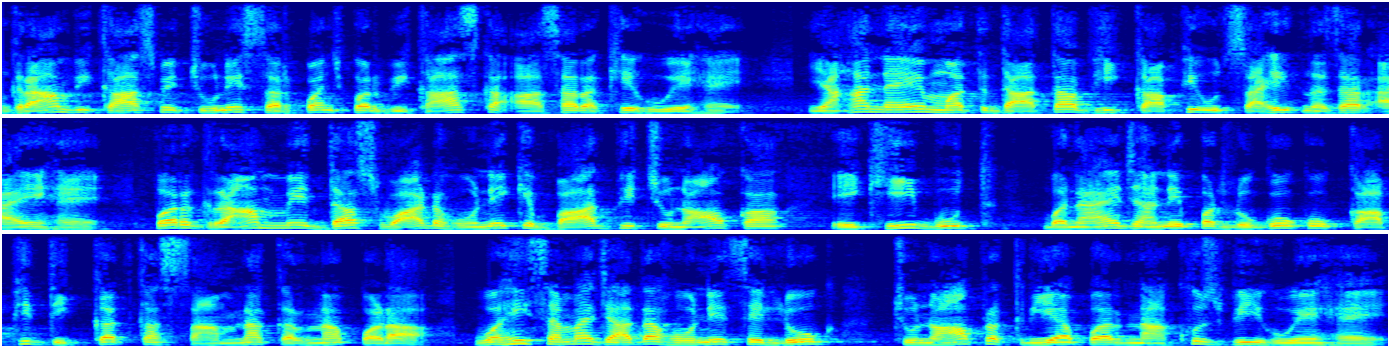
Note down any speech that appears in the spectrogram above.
ग्राम विकास में चुने सरपंच पर विकास का आशा रखे हुए हैं। यहाँ नए मतदाता भी काफ़ी उत्साहित नज़र आए हैं। पर ग्राम में 10 वार्ड होने के बाद भी चुनाव का एक ही बूथ बनाए जाने पर लोगों को काफ़ी दिक्कत का सामना करना पड़ा। वहीं समय ज़्यादा होने से लोग चुनाव प्रक्रिया पर नाखुश भी हुए हैं।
